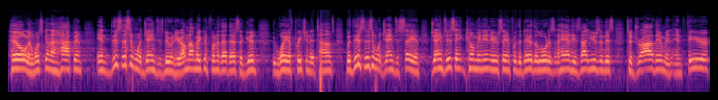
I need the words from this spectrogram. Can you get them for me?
hell and what's going to happen. And this isn't what James is doing here. I'm not making fun of that. That's a good way of preaching at times. But this isn't what James is saying. James isn't coming in here saying, For the day of the Lord is at hand. He's not using this to drive them in, in fear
